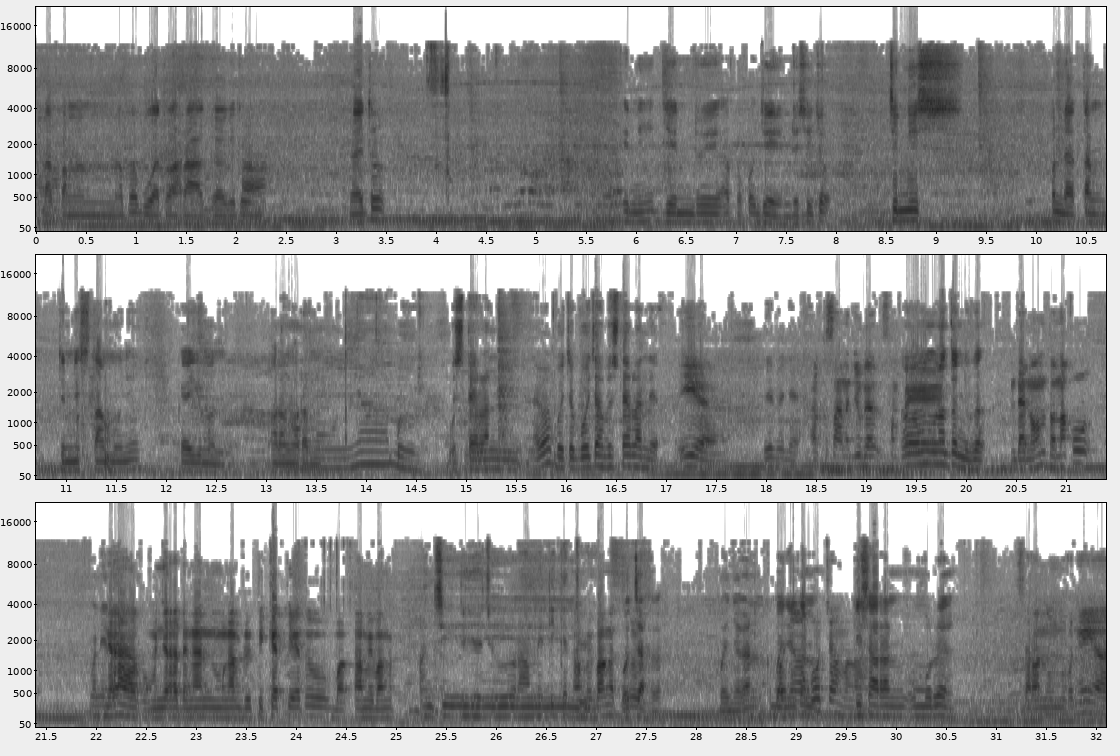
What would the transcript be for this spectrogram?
lapangan apa buat olahraga gitu. Ah. nah itu ini genre apa kok genre sih cok jenis pendatang jenis tamunya kayak gimana? Orang-orang. Tamunya bu bestelan apa bocah-bocah bestelan ya Iya. iya. Ben ya Aku sana juga oh sampai nonton juga? dan nonton aku menyerah aku menyerah dengan mengambil tiketnya itu bak- rame banget anjir iya cuy rame tiket rame cuy. banget Bocah lah. Banyak kan kebanyakan Banyak bocah malah. kisaran umurnya saran umurnya ya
